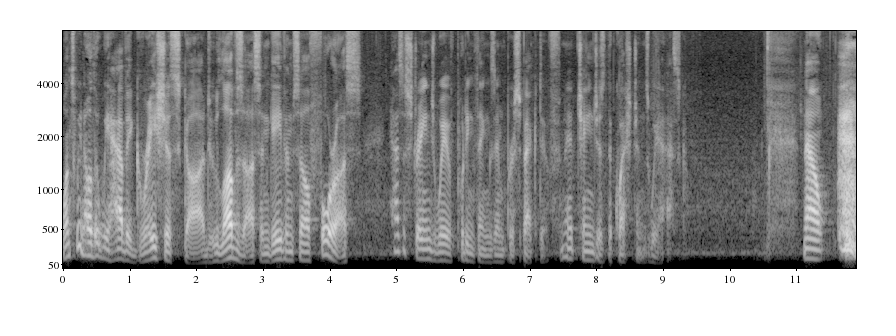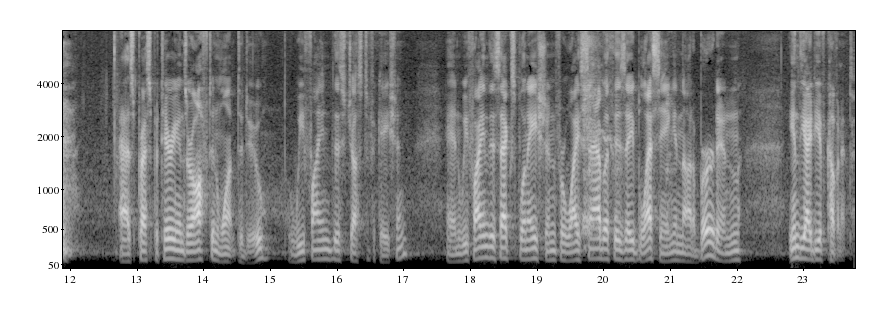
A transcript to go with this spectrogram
Once we know that we have a gracious God who loves us and gave himself for us, has a strange way of putting things in perspective, and it changes the questions we ask. Now, as Presbyterians are often wont to do, we find this justification and we find this explanation for why Sabbath is a blessing and not a burden in the idea of covenant.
